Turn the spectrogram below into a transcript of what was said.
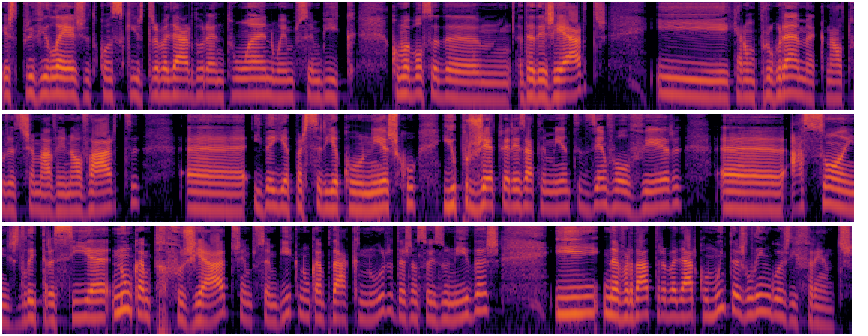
este privilégio de conseguir trabalhar durante um ano em Moçambique com uma bolsa da DG Artes e que era um programa que na altura se chamava Inova Arte, uh, e daí a parceria com a Unesco, e o projeto era exatamente desenvolver uh, ações de literacia num campo de refugiados, em Moçambique, num campo da Acnur, das Nações Unidas, e, na verdade, trabalhar com muitas línguas diferentes.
